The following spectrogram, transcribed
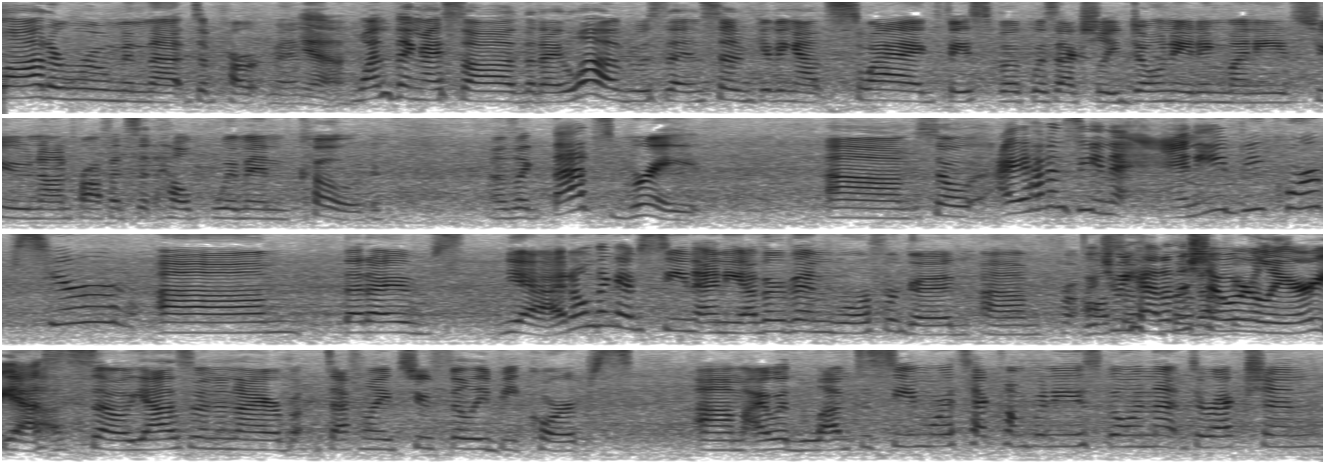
lot of room in that department. Yeah. One thing I saw that I loved was that instead of giving out swag, Facebook was actually donating money to nonprofits that help women code. I was like, that's great. Um, so I haven't seen any B Corps here um, that I've, yeah, I don't think I've seen any other than Roar for Good. Um, for Which we had on the show earlier, yes. Yeah, so Yasmine and I are definitely two Philly B Corps. Um, I would love to see more tech companies go in that direction.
